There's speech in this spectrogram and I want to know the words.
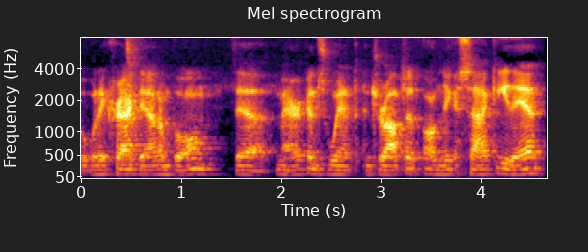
But when he cracked the atom bomb, the Americans went and dropped it on Nagasaki then,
